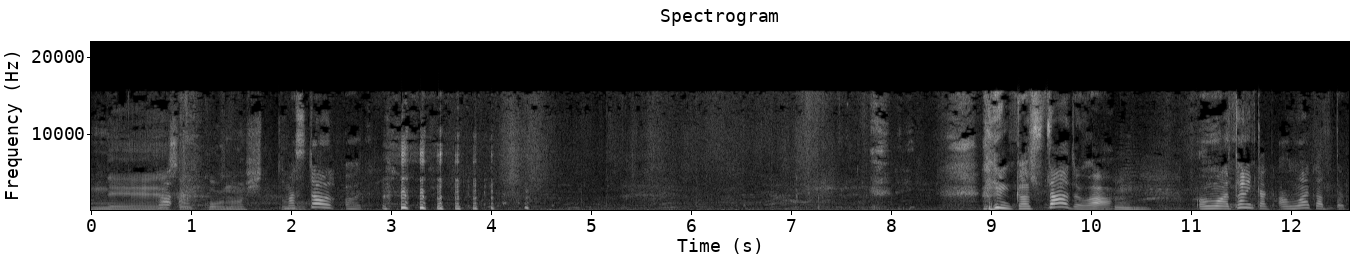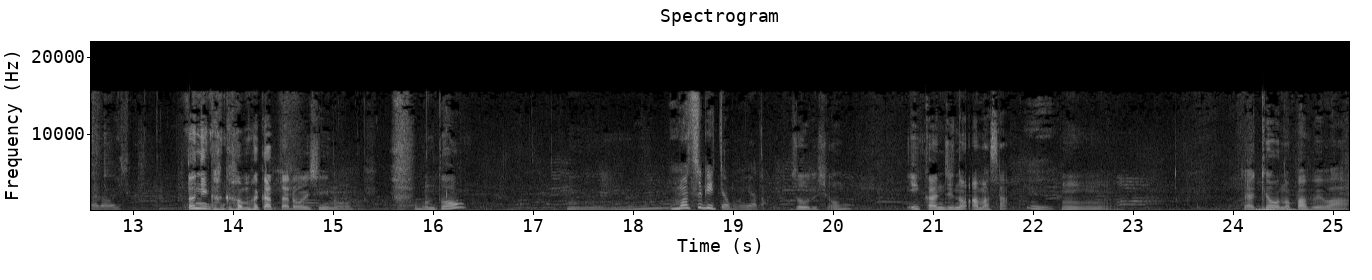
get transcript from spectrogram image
ねえあそこの人。くマスター カスタードはうん。甘いとにかく甘かったから美味しかっとにかく甘かったら美味しいの？本当？うーん。た甘すぎても嫌だ。そうでしょ？いい感じの甘さ。うん。うんうん。じゃあ今日のパフェは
